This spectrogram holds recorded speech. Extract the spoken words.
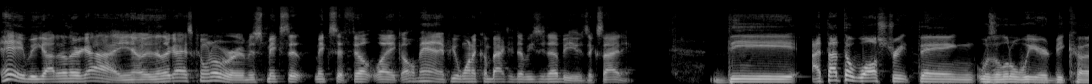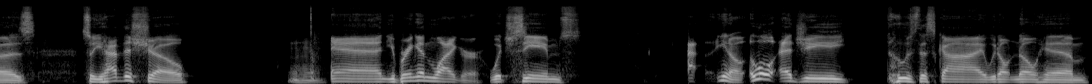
hey, we got another guy. You know, another guy's coming over. It just makes it makes it felt like, oh man, if you want to come back to WCW, it's exciting. The I thought the Wall Street thing was a little weird because so you have this show Mhm. and you bring in Liger, which seems uh, you know a little edgy. Who's this guy? We don't know him.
